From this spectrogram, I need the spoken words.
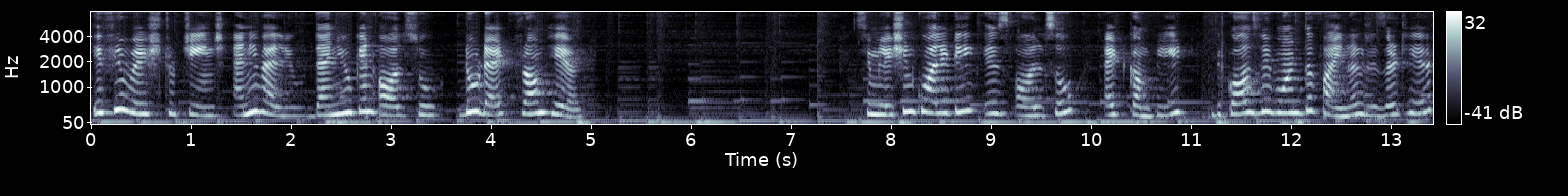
If you wish to change any value then you can also do that from here Simulation quality is also at complete because we want the final result here.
